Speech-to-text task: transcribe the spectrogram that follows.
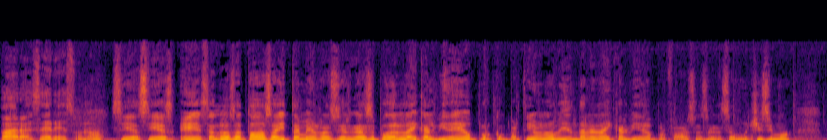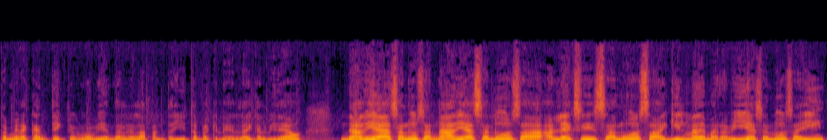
para hacer eso, ¿no? Sí, así es. Eh, saludos a todos ahí también, Gracias por darle like al video, por compartirlo. No olviden darle like al video, por favor, se les agradece muchísimo. También acá en TikTok no olviden darle la pantallita para que le den like al video. Nadia, saludos a Nadia, saludos a Alexis, saludos a Gilma de Maravilla, saludos ahí.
